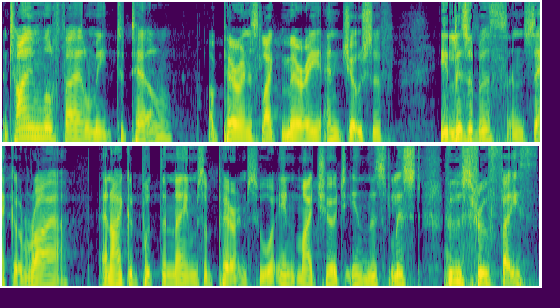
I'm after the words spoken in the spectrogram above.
And time will fail me to tell of parents like Mary and Joseph, Elizabeth and Zechariah, and I could put the names of parents who are in my church in this list who, through faith,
